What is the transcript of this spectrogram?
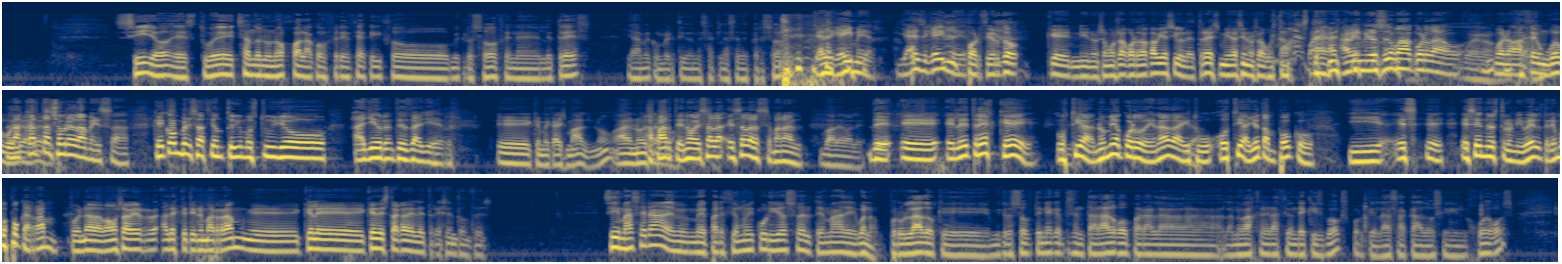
Sí, yo estuve echándole un ojo a la conferencia que hizo Microsoft en el E3. Ya me he convertido en esa clase de persona. Ya es gamer, ya es gamer. Por cierto, que ni nos hemos acordado que había sido el E3. Mira si nos ha gustado este Bueno, año. a ver, ni nos hemos acordado. Bueno, Bueno, hace un huevo Las ya, cartas ¿eh? sobre la mesa. ¿Qué conversación tuvimos tú y yo ayer o antes de ayer? Eh, que me caes mal, ¿no? Ah, no esa Aparte, no, esa, la- esa es la semanal. Vale, vale. De eh, el E3, ¿qué? Hostia, no me acuerdo de nada. Y Ya. tú, hostia, yo tampoco. Y ese, ese es nuestro nivel, tenemos poca RAM. Pues nada, vamos a ver, Alex, que tiene más RAM, eh, ¿qué, le, ¿qué destaca del E3 entonces? Sí, más era, eh, me pareció muy curioso el tema de, bueno, por un lado que Microsoft tenía que presentar algo para la, la nueva generación de Xbox, porque la ha sacado sin juegos,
